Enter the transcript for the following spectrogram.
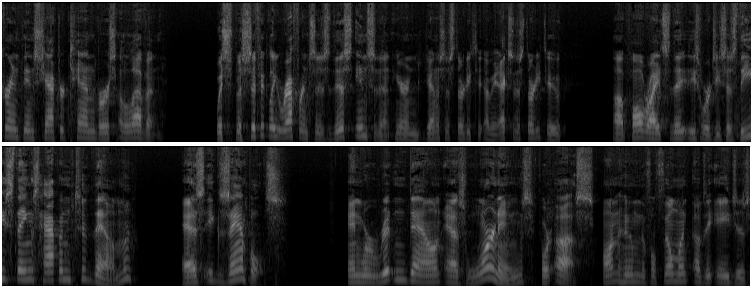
Corinthians chapter 10 verse 11 which specifically references this incident here in Genesis 32 I mean Exodus 32 uh, Paul writes the, these words. He says these things happened to them as examples and were written down as warnings for us on whom the fulfillment of the ages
